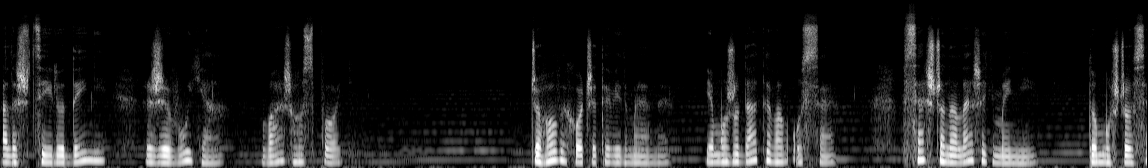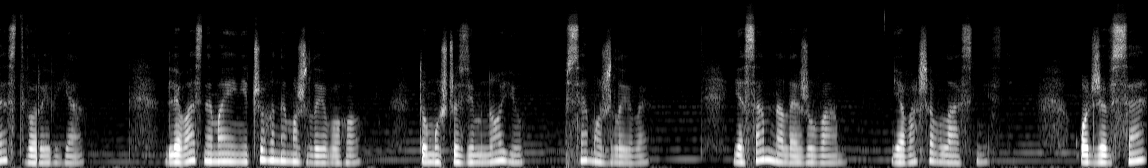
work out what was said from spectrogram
але ж в цій людині живу я ваш Господь. Чого ви хочете від мене? Я можу дати вам усе, все, що належить мені, тому що все створив я. Для вас немає нічого неможливого, тому що зі мною все можливе. Я сам належу вам, я ваша власність. Отже, все,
